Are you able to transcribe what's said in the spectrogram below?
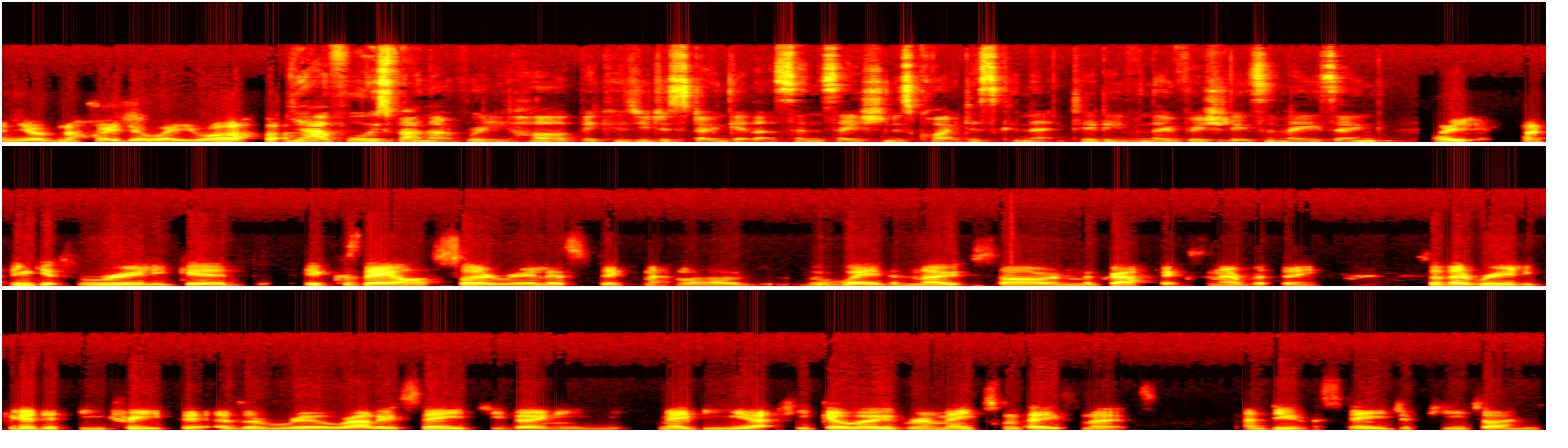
and you have no idea where you are. Yeah, I've always found that really hard because you just don't get that sensation. It's quite disconnected, even though visually it's amazing. I I think it's really good because they are so realistic, like, the way the notes are and the graphics and everything. So they're really good if you treat it as a real rally stage. You'd only maybe you actually go over and make some pace notes and do the stage a few times.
